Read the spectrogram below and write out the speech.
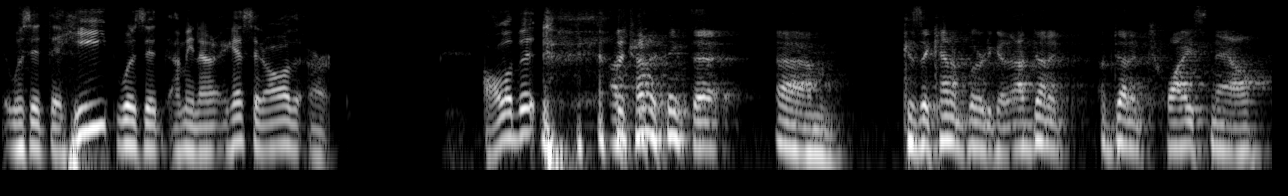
was it the heat? Was it? I mean, I guess it all or all of it. I'm trying to think that um because they kind of blur together. I've done it. I've done it twice now.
